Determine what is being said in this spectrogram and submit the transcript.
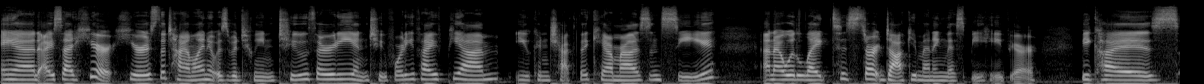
And I said, "Here, here's the timeline. It was between 2:30 and 2:45 p.m. You can check the cameras and see." And I would like to start documenting this behavior because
